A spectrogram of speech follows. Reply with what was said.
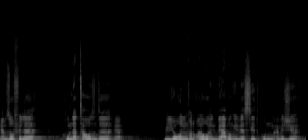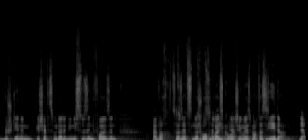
wir haben so viele Hunderttausende, ja, Millionen von Euro in Werbung investiert, um irgendwelche bestehenden Geschäftsmodelle, die nicht so sinnvoll sind, einfach zu ersetzen durch Hochpreiscoaching. Und jetzt macht das jeder. ja.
